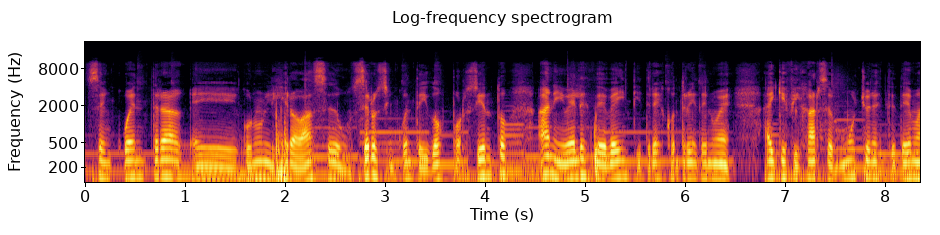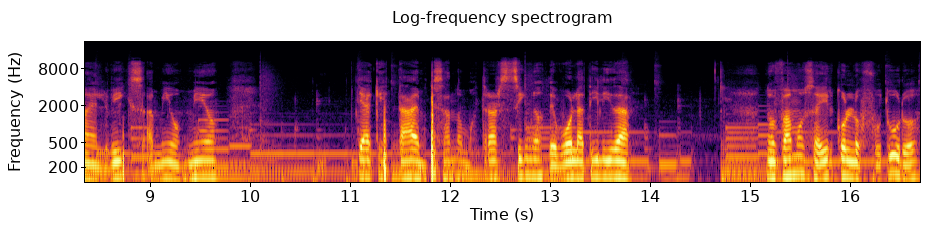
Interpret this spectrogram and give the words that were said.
se encuentra eh, con un ligero avance de un 0,52% a niveles de 23,39. Hay que fijarse mucho en este tema del VIX, amigos míos, ya que está empezando a mostrar signos de volatilidad. Nos vamos a ir con los futuros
